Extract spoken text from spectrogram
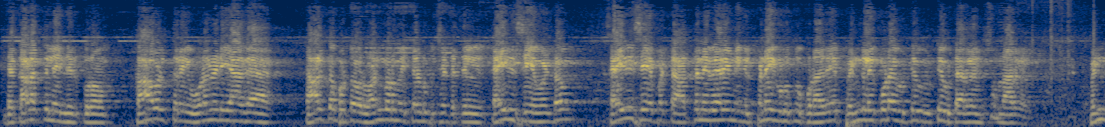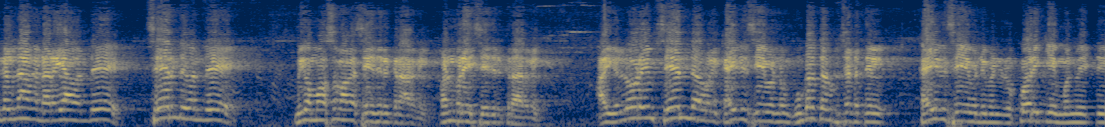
இந்த களத்திலே நிற்கிறோம். காவல்துறை உடனடியாக தாழ்த்தப்பட்டோர் வன்கொடுமை தடுப்பு சட்டத்தில் கைது செய்ய வேண்டும். கைது செய்யப்பட்ட அத்தனை பேரையும் நீங்கள் பிணை கொடுக்கக்கூடாது. பெண்களை கூட விட்டு விட்டு விட்டார்கள் என்று சொன்னார்கள். பெண்கள் தான் அங்கே நிறையா வந்து சேர்ந்து வந்து மிக மோசமாக செய்திருக்கிறார்கள் வன்முறை செய்திருக்கிறார்கள். எல்லோரையும் சேர்ந்து அவர்கள் கைது செய்ய வேண்டும் குண்டர் தடுப்பு சட்டத்தில் கைது செய்ய வேண்டும் என்ற கோரிக்கையை முன்வைத்து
